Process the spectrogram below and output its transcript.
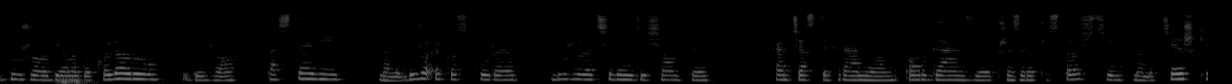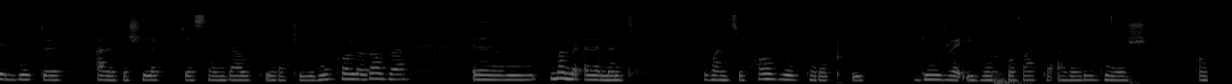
dużo białego koloru, dużo pasteli, mamy dużo ekoskóry, dużo lat 70., kanciastych ramion, organzy, przezroczystości, mamy ciężkie buty, ale też lekkie sandałki, raczej jednokolorowe. mamy element łańcuchowy, torebki duże i workowate, ale również o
